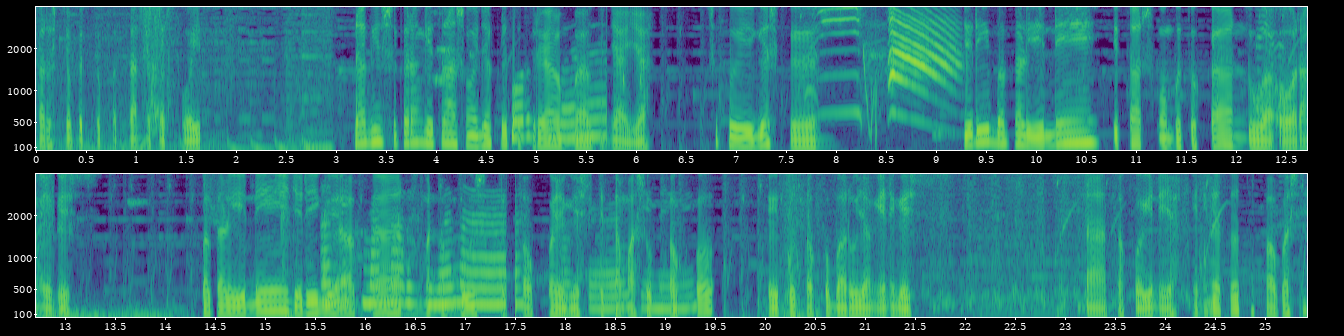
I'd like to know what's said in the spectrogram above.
Harus cepet-cepetan dapat poin. Nah guys sekarang kita langsung aja ke tutorial bugnya ya. Sekui guys ke jadi bug kali ini kita harus membutuhkan dua orang ya guys kali ini jadi gue akan menembus ke toko ya guys. Kita masuk toko yaitu toko baru yang ini guys. Nah toko ini ya. Ini enggak tahu toko apa sih?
